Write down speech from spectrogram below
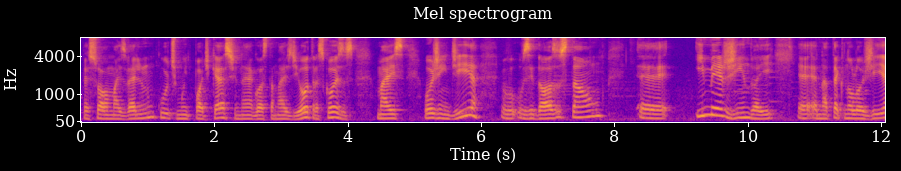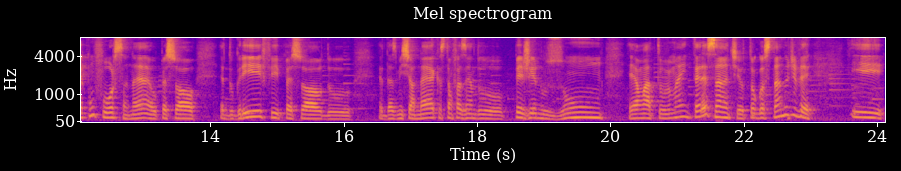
O pessoal mais velho não curte muito podcast, né? Gosta mais de outras coisas. Mas hoje em dia os idosos estão é, imergindo aí é, na tecnologia com força, né? O pessoal do Grife, pessoal do das missionecas estão fazendo PG no Zoom. É uma turma interessante. Eu estou gostando de ver e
